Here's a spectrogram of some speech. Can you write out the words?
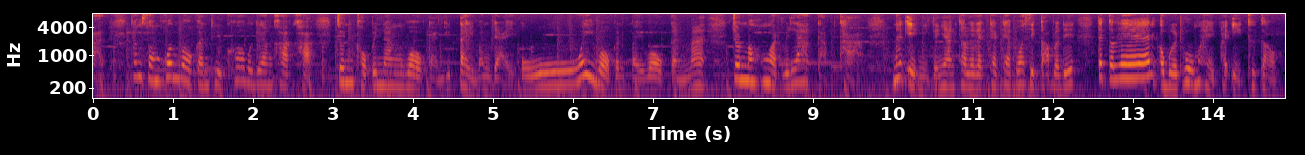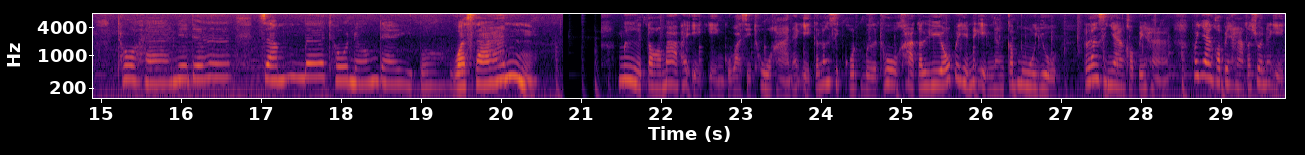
าสตร์ ทั้งสองคนเว้ากันถือข้อบางอย่างค่ะค่ะ จนเขาไปนั่งว้ากันอยู่ใต้บันไดโอ้ยว้ากันไปว้ากันมา จนมาหอดเวลากลับค่ะนางเอกนี่ก็ยังทะเลแลกแท็กว่าสิกลับแล้วเด้แต่ก็แลนเอาเบอร์โทรมาให้พระเอกคือเก่าโทรหาเนี่ยเด้อจำเบอร์โทรน้องได้บ่ว่าซัน มือต่อมาพระเอกเองก็ว่าสิโทรหานางเอกกำลังสิกดเบอร์โทรค่ะก็เลี้ยวไปเห็นนางเอกนางกระมูอยู่กำลังสิยางเขาไปหาพอยางเขาไปหาก็ชวนนางเอก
